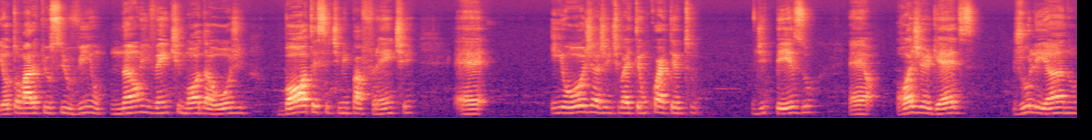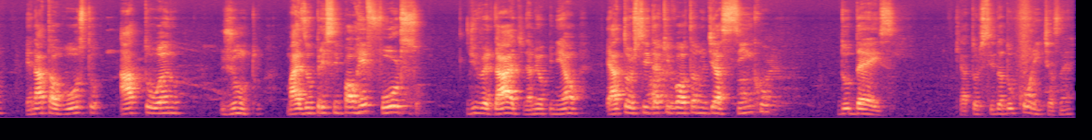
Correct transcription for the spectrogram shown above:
E eu tomara que o Silvinho não invente moda hoje, bota esse time pra frente. É, e hoje a gente vai ter um quarteto de peso. É, Roger Guedes, Juliano, Renato Augusto atuando junto. Mas o principal reforço, de verdade, na minha opinião, é a torcida que volta no dia 5 do 10. Que é a torcida do Corinthians, né?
